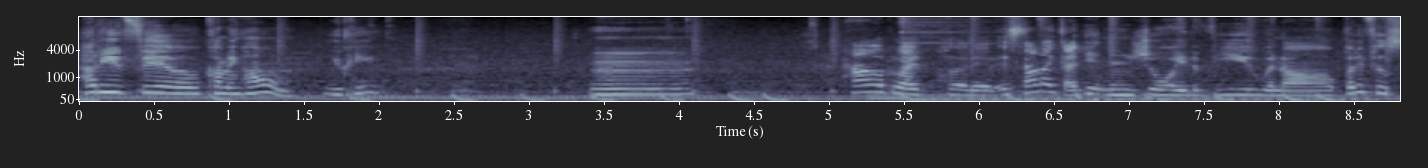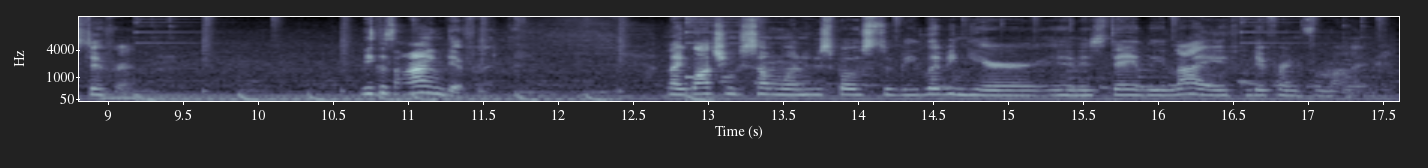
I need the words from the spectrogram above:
How do you feel coming home, Yuki? Mm, how do I put it? It's not like I didn't enjoy the view and all, but it feels different. Because I'm different. Like watching someone who's supposed to be living here in his daily life different from mine.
